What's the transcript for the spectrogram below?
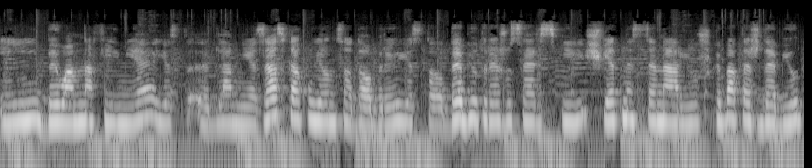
i byłam na filmie. Jest e, dla mnie zaskakująco dobry. Jest to debiut reżyserski, świetny scenariusz, chyba też debiut.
